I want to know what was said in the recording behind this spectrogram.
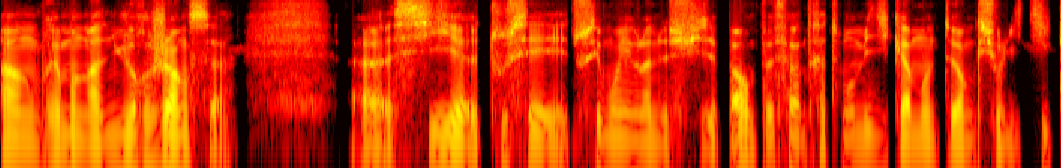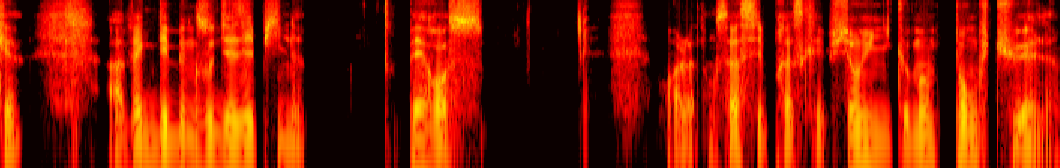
vraiment en urgence, si, tous ces tous ces moyens-là ne suffisent pas, on peut faire un traitement médicamenteux anxiolytique avec des benzodiazépines, Péros. Voilà, donc ça, c'est prescription uniquement ponctuelle.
